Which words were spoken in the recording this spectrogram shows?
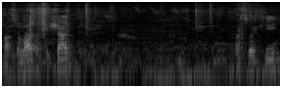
Passou lá, tá fechado. Passou aqui.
